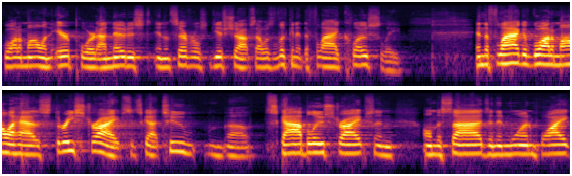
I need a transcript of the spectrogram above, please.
Guatemalan airport, I noticed in several gift shops, I was looking at the flag closely. And the flag of Guatemala has three stripes. It's got two uh, sky blue stripes and on the sides, and then one white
